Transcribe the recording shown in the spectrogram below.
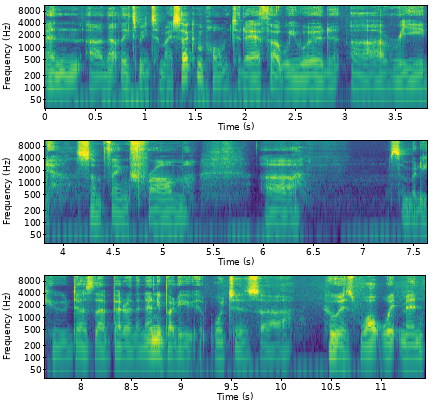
And uh, that leads me to my second poem today. I thought we would uh, read something from somebody who does that better than anybody, which is uh, who is Walt Whitman.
